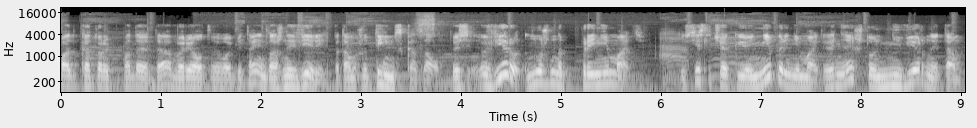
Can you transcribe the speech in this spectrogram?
под, которые попадают да, в ореол твоего обитания, должны верить, потому что ты им сказал. То есть веру нужно принимать. То есть если человек ее не принимает, это не значит, что он неверный там,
